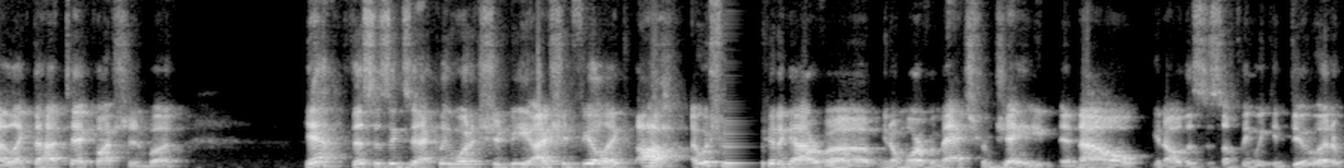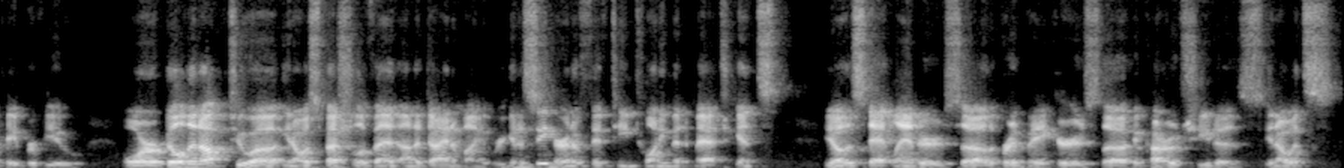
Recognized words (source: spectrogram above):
I like the hot tag question, but yeah, this is exactly what it should be. I should feel like, ah, I wish we could have got more of a, you know, more of a match from Jade. And now, you know, this is something we can do at a pay per view or build it up to a, you know, a special event on a Dynamite. We're going to see her in a 15, 20 minute match against, you know, the Statlanders, uh, the Britt Bakers, the Hikaru Shidas. You know, it's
